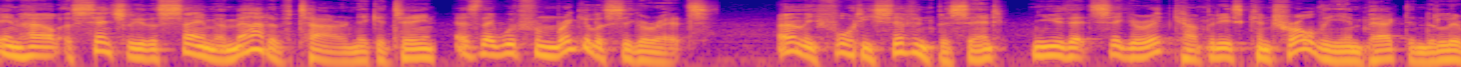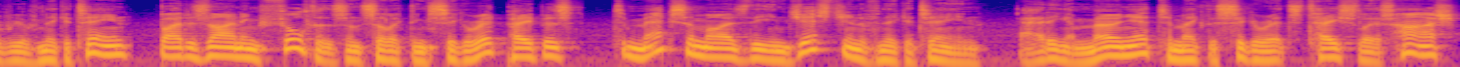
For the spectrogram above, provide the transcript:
inhale essentially the same amount of tar and nicotine as they would from regular cigarettes. Only 47% knew that cigarette companies control the impact and delivery of nicotine by designing filters and selecting cigarette papers to maximize the ingestion of nicotine, adding ammonia to make the cigarettes taste less harsh,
